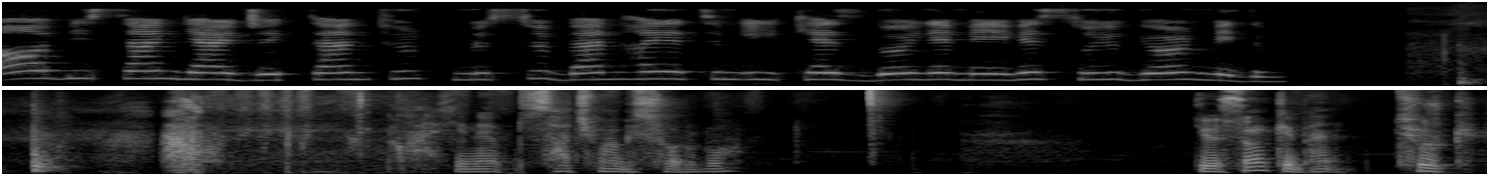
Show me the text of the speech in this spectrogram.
Abi sen gerçekten Türk müsü? Ben hayatım ilk kez böyle meyve suyu görmedim. Yine saçma bir soru bu. Diyorsun ki ben Türk.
